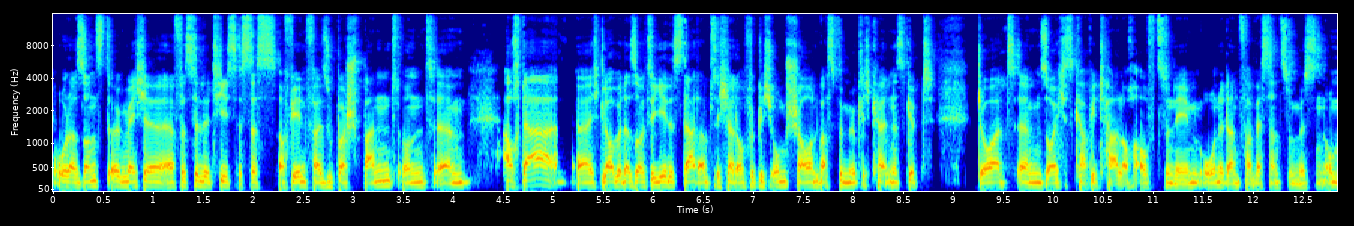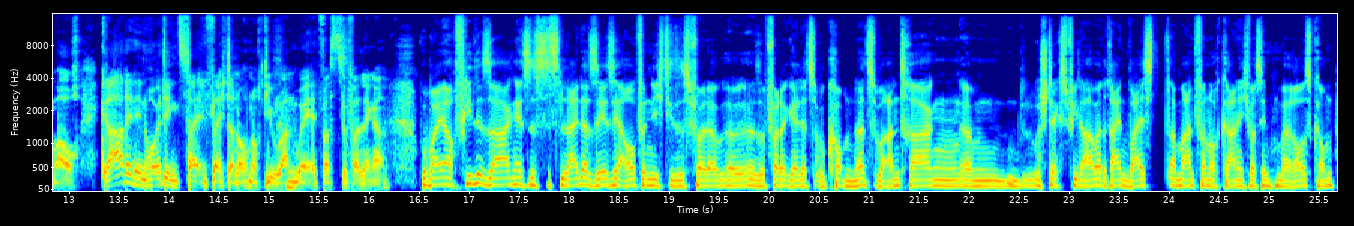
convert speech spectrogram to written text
oder sonst irgendwelche äh, Facilities, ist das auf jeden Fall super spannend und ähm, auch da, äh, ich glaube, da sollte jedes Startup sich halt auch wirklich umschauen, was für Möglichkeiten es gibt, dort ähm, solches Kapital auch aufzunehmen, ohne dann verwässern zu müssen, um auch gerade in den heutigen Zeiten vielleicht dann auch noch die Runway etwas zu verlängern. Wobei auch viele sagen, es ist leider sehr, sehr aufwendig, dieses Förder, also Förder Fördergelder zu bekommen, ne, zu beantragen. Ähm, du steckst viel Arbeit rein, weißt am Anfang noch gar nicht, was hinten bei rauskommt.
